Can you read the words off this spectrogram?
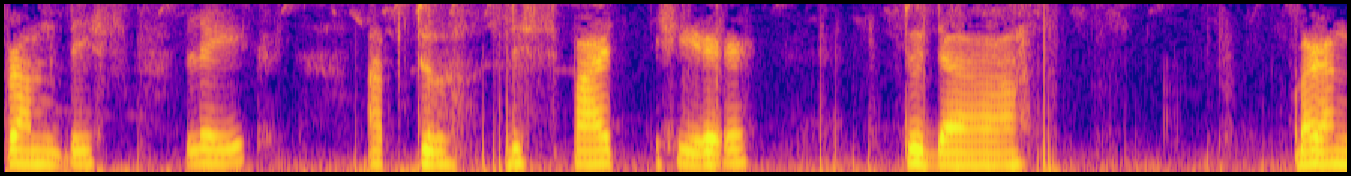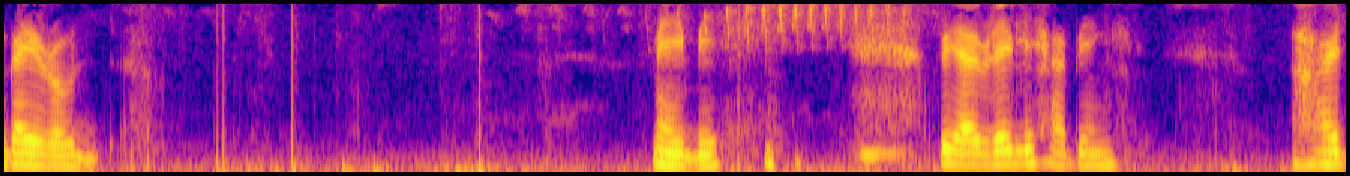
from this lake up to this part here to the barangay road maybe. We are really having a hard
